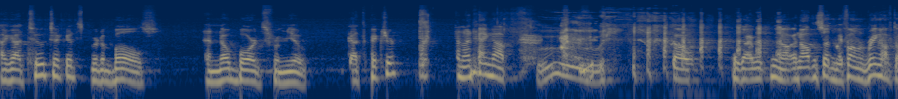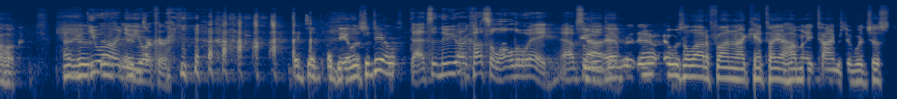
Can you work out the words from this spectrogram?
I got two tickets for the Bulls and no boards from you. Got the picture? And I'd hang up. ooh, So, because I would, you know, and all of a sudden my phone would ring off the hook. Was- you are a New Yorker. It's a, a deal is a deal. That's a New York hustle all the way. Yeah, Absolutely. it, it was a lot of fun, and I can't tell you how many times it was just,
